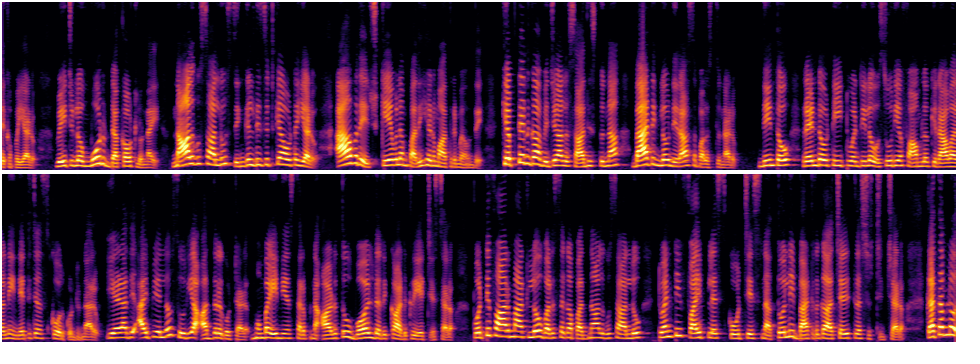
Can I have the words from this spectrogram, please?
అందుకోలేకపోయాడు వీటిలో మూడు డకౌట్లున్నాయి. నాలుగు సార్లు సింగిల్ డిజిట్కే అవుట్ అయ్యాడు యావరేజ్ కేవలం పదిహేడు మాత్రమే ఉంది. కెప్టెన్గా విజయాలు సాధిస్తున్నా బ్యాటింగ్లో నిరాశపరుస్తున్నాడు. దీంతో రెండో టీ ట్వంటీలో సూర్య ఫామ్లోకి రావాలని నెటిజన్స్ కోరుకుంటున్నారు. ఏడాది ఐపీఎల్లో సూర్య అద్దరగొట్టాడు. ముంబై ఇండియన్స్ తరపున ఆడుతూ వరల్డ్ రికార్డు క్రియేట్ చేశాడు పొట్టి ఫార్మాట్లో వరుసగా పద్నాలుగు సార్లు ట్వంటీ ఫైవ్ ప్లస్ స్కోర్ చేసిన తొలి బ్యాటర్గా చరిత్ర సృష్టించాడు. గతంలో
